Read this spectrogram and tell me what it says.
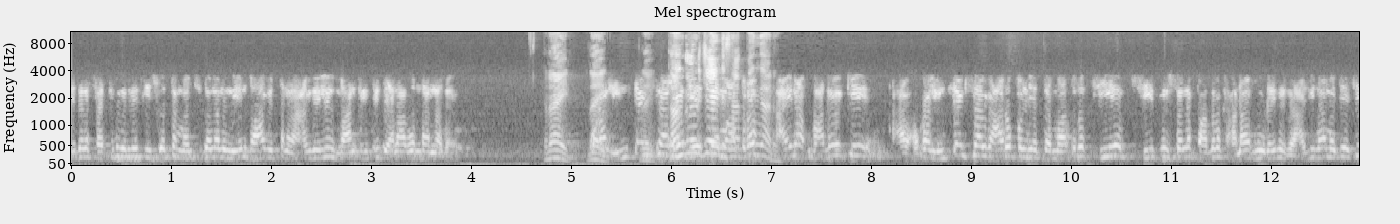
ఏదైనా సర్టిఫికేట్ తీసుకొస్తే మంచిగా నేను భావిస్తున్నాను. నాకు తెలియదు మానసిక స్థితి ఎలా ఉందన్నది. ఆయన పదవికి ఒక ఇంటెన్షనల్గా ఆరోపణలు చేస్తే మాత్రం సీఎం చీఫ్ మినిస్టర్ పదవికి అనర్హుడైన రాజీనామా చేసి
